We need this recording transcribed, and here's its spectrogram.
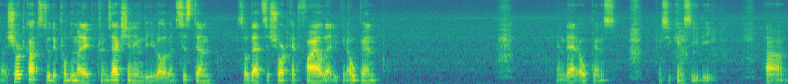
uh, shortcuts to the problematic transaction in the relevant system. So that's a shortcut file that you can open. And that opens, as you can see, the um,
